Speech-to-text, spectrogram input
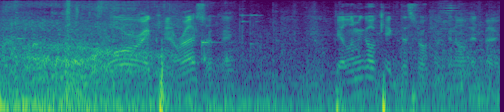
Or I can't rush. Okay. Okay, let me go kick this real quick and I'll head back.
